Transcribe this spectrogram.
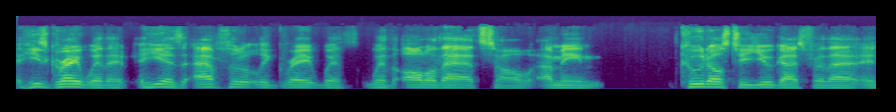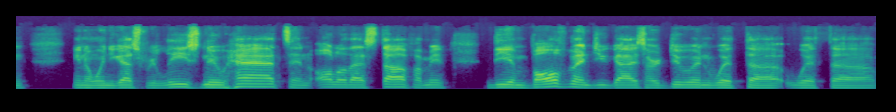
he's great with it. He is absolutely great with with all of that. So I mean, kudos to you guys for that. And you know, when you guys release new hats and all of that stuff, I mean, the involvement you guys are doing with uh with uh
